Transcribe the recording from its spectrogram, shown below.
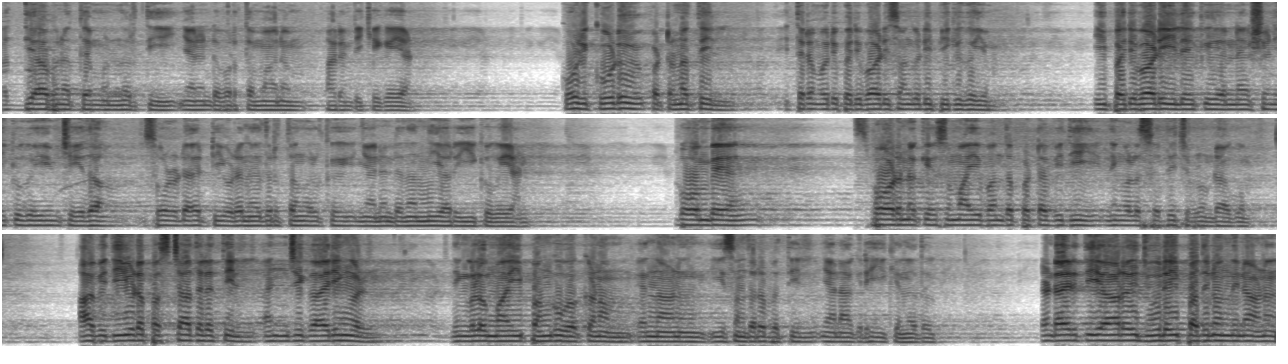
അധ്യാപനത്തെ മുൻനിർത്തി ഞാൻ എന്റെ വർത്തമാനം ആരംഭിക്കുകയാണ്. കോഴിക്കോട് പട്ടണത്തിൽ ഇത്തരമൊരു പരിപാടി സംഘടിപ്പിക്കുകയും ഈ പരിപാടിയിലേക്ക് എന്നെ ക്ഷണിക്കുകയും ചെയ്ത സോളിഡാരിറ്റിയുടെ നേതൃത്വങ്ങൾക്ക് ഞാൻ എന്റെ നന്ദി അറിയിക്കുകയാണ്. ബോംബെ സ്ഫോടന കേസുമായി ബന്ധപ്പെട്ട വിധി നിങ്ങൾ ശ്രദ്ധിച്ചിട്ടുണ്ടാകും. ആ വിധിയുടെ പശ്ചാത്തലത്തിൽ അഞ്ച് കാര്യങ്ങൾ നിങ്ങളുമായി പങ്കുവെക്കണം എന്നാണ് ഈ സന്ദർഭത്തിൽ ഞാൻ ആഗ്രഹിക്കുന്നത്. രണ്ടായിരത്തി ആറ് ജൂലൈ പതിനൊന്നിനാണ്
